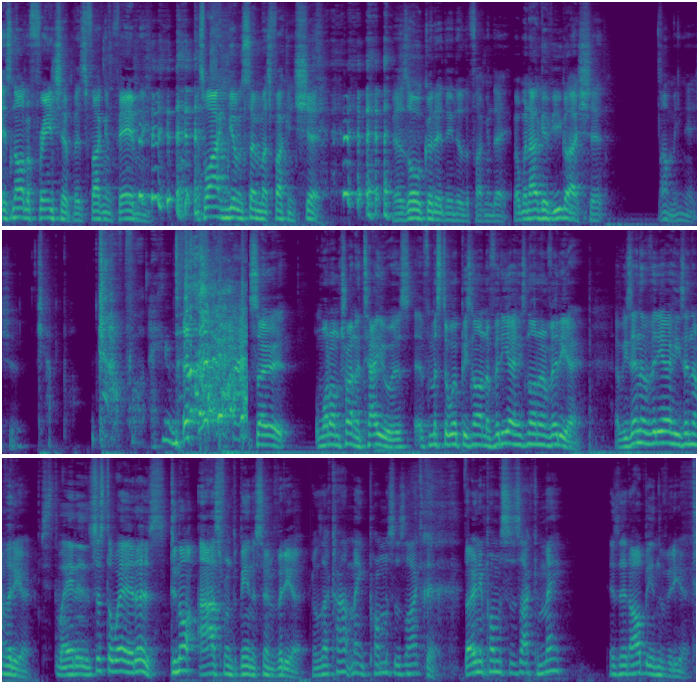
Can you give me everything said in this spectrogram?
It's not a friendship, it's fucking family. That's why I can give him so much fucking shit. It's all good at the end of the fucking day. But when I give you guys shit, I mean that shit. Eh? So what I'm trying to tell you is if Mr. Whippy's not in a video, he's not in a video. If he's in a video, he's in a video. Just the way it It's just the way it is. Do not ask for him to be in a certain video. Because I can't make promises like that. The only promises I can make is that I'll be in the video.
